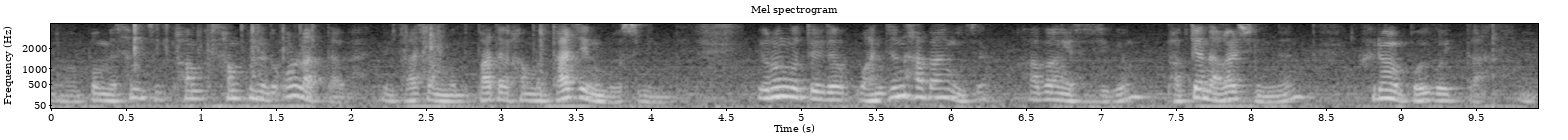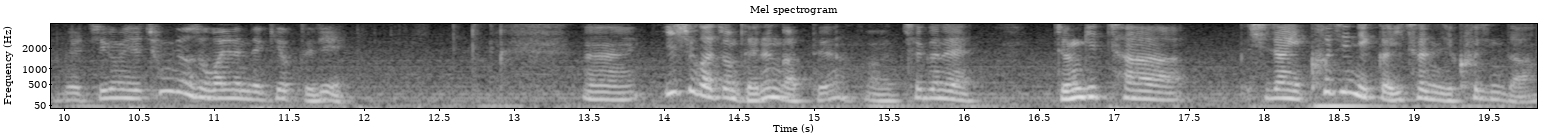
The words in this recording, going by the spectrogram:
어, 보면 3.3% 올랐다가 다시 한번 바닥을 한번 다지는 모습인데 이런 것들도 완전 하방이죠. 하방에서 지금 바뀌어 나갈 수 있는 흐름을 보이고 있다. 네, 지금 이제 충전소 관련된 기업들이 어, 이슈가 좀 되는 것 같아요. 어, 최근에 전기차 시장이 커지니까 2차전지 커진다.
